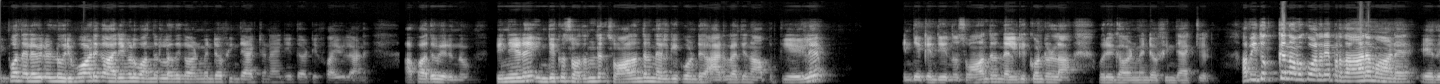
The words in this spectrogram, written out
ഇപ്പോൾ നിലവിലുള്ള ഒരുപാട് കാര്യങ്ങൾ വന്നിട്ടുള്ളത് government of India act nineteen thirty ഫൈവിലാണ് അപ്പൊ അത് വരുന്നു. പിന്നീട് ഇന്ത്യയ്ക്ക് സ്വതന്ത്ര സ്വാതന്ത്ര്യം നൽകിക്കൊണ്ട് ആയിരത്തി തൊള്ളായിരത്തി നാൽപ്പത്തി ഏഴിൽ ഇന്ത്യയ്ക്ക് എന്ത് ചെയ്യുന്നു? സ്വാതന്ത്ര്യം നൽകിക്കൊണ്ടുള്ള ഒരു ഗവൺമെന്റ് ഓഫ് ഇന്ത്യ ആക്ട് അപ്പൊ ഇതൊക്കെ നമുക്ക് വളരെ പ്രധാനമാണ്. ഏത്?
